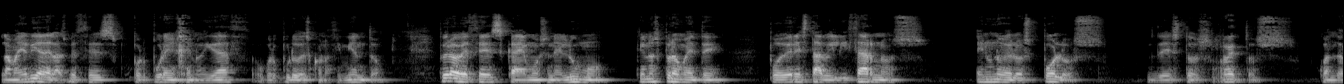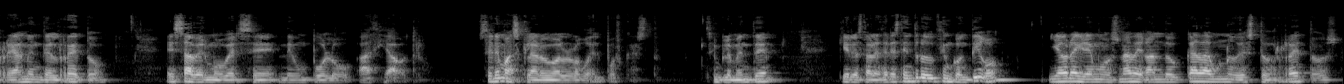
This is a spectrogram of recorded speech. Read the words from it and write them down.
la mayoría de las veces por pura ingenuidad o por puro desconocimiento, pero a veces caemos en el humo que nos promete poder estabilizarnos en uno de los polos de estos retos, cuando realmente el reto es saber moverse de un polo hacia otro. Seré más claro a lo largo del podcast. Simplemente quiero establecer esta introducción contigo y ahora iremos navegando cada uno de estos retos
